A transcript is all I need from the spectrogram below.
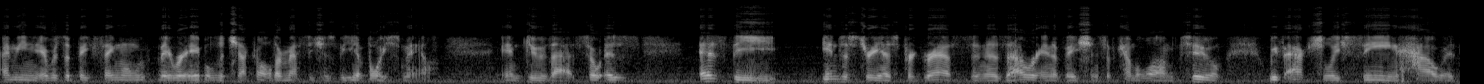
I mean, it was a big thing when they were able to check all their messages via voicemail and do that. So as as the industry has progressed and as our innovations have come along too, we've actually seen how it's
